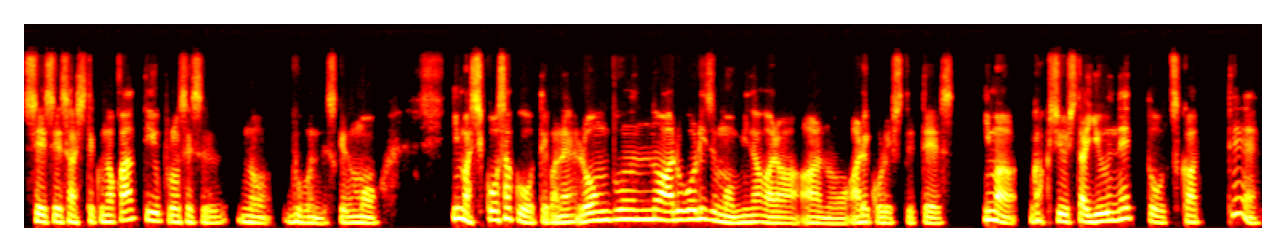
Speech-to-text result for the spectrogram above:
生成させていくのかっていうプロセスの部分ですけども、今試行錯誤っていうかね、論文のアルゴリズムを見ながら、あの、あれこれしてて、今学習した Unet を使って、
